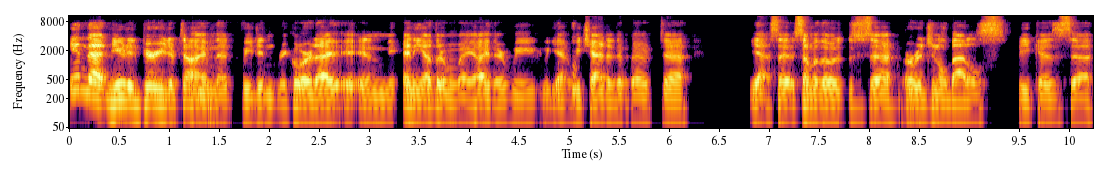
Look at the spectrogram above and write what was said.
in that muted period of time that we didn't record, I in any other way either. We, we yeah, we chatted about uh, yeah, so some of those uh, original battles because uh,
